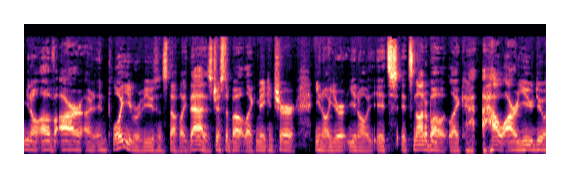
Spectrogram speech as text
you know, of our uh, employee reviews and stuff like that is just about like making sure, you know, you're, you know, it's, it's not about like how are you doing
